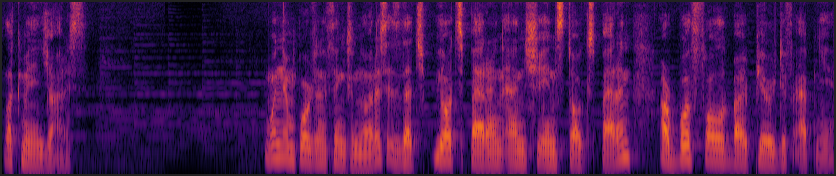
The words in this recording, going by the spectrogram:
like meningitis. One important thing to notice is that Biot's pattern and Cheyne-Stokes pattern are both followed by a period of apnea.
